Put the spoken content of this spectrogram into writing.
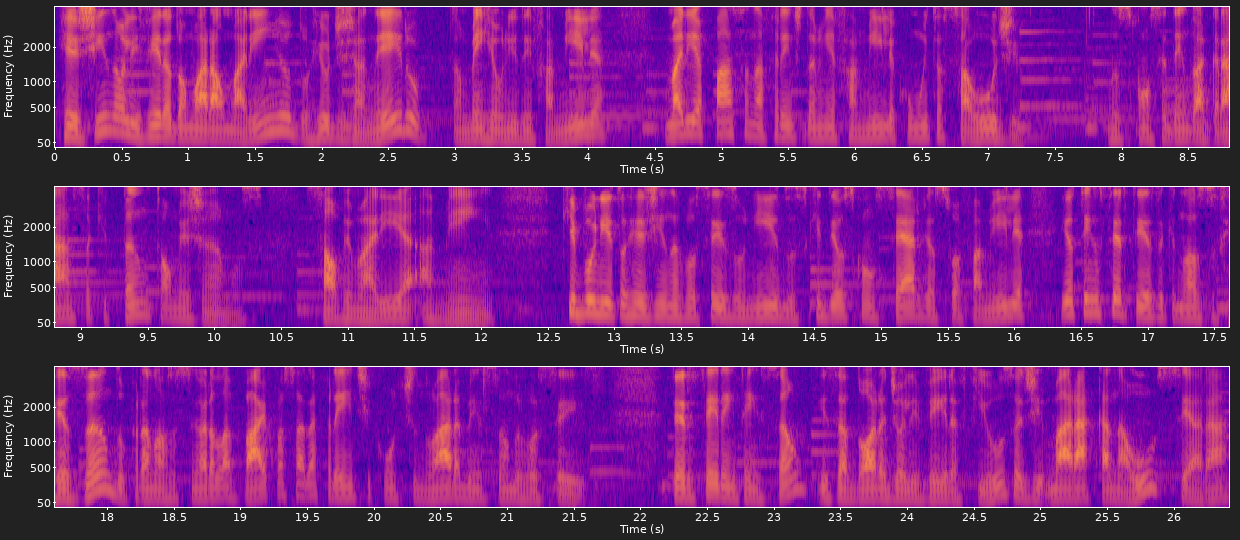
Regina Oliveira do Amaral Marinho, do Rio de Janeiro, também reunida em família. Maria passa na frente da minha família com muita saúde, nos concedendo a graça que tanto almejamos. Salve Maria, amém. Que bonito, Regina, vocês unidos, que Deus conserve a sua família e eu tenho certeza que nós rezando para Nossa Senhora, ela vai passar à frente e continuar abençoando vocês. Terceira intenção, Isadora de Oliveira Fiuza, de Maracanaú, Ceará.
